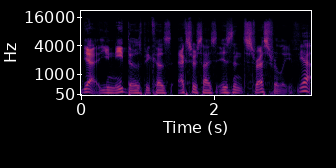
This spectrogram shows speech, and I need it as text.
yeah, you need those because exercise isn't stress relief. Yeah.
